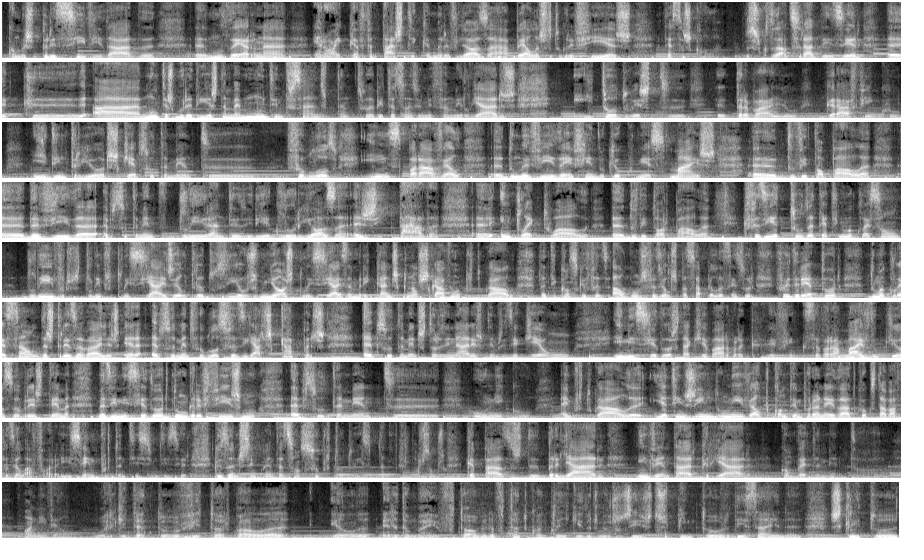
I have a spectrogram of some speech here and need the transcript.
com uma expressividade eh, moderna, heroica, fantástica, maravilhosa. Há belas fotografias dessa escola. Escusado será dizer uh, que há muitas moradias também muito interessantes, portanto, habitações unifamiliares e todo este uh, trabalho gráfico e de interiores que é absolutamente fabuloso e inseparável de uma vida, enfim, do que eu conheço mais do Vitor Pala, da vida absolutamente delirante, eu diria, gloriosa, agitada, intelectual do Vitor Pala, que fazia tudo, até tinha uma coleção de livros, de livros policiais. Policiais, ele traduzia os melhores policiais americanos que não chegavam a Portugal, portanto, e conseguiu fazer, alguns fazê-los passar pela censura. Foi diretor de uma coleção das Três Abelhas, era absolutamente fabuloso, fazia as capas absolutamente extraordinárias, podemos dizer que é um iniciador, está aqui a Bárbara, que, enfim, que saberá mais do que eu sobre este tema, mas iniciador de um grafismo absolutamente único em Portugal e atingindo um nível de contemporaneidade com o que estava a fazer lá fora. Isso é importantíssimo dizer, que os anos 50 são sobretudo isso. Portanto, nós somos capazes de brilhar, inventar, criar completamente ao, ao nível. O arquiteto Vítor Paula ele era também fotógrafo, tanto quanto tenho aqui dos meus registros, pintor, designer, escritor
